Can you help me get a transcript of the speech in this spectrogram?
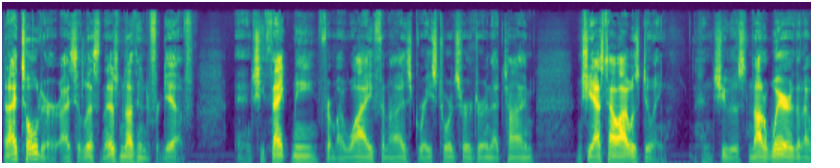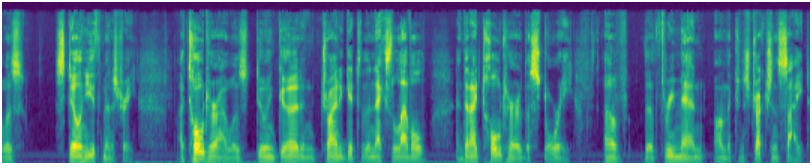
And I told her, I said, listen, there's nothing to forgive. And she thanked me for my wife and I's grace towards her during that time. And she asked how I was doing. And she was not aware that I was still in youth ministry. I told her I was doing good and trying to get to the next level. And then I told her the story of the three men on the construction site.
